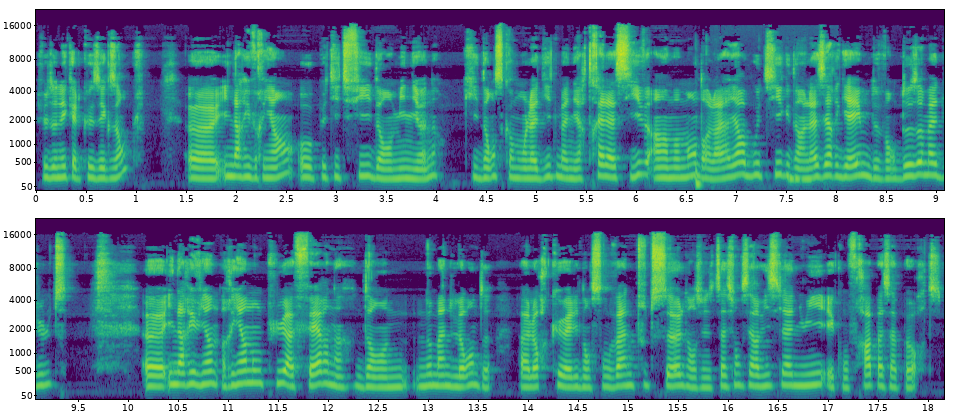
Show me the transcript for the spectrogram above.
Je vais donner quelques exemples. Euh, il n'arrive rien aux petites filles dans Mignonne, qui danse, comme on l'a dit, de manière très lascive, à un moment dans l'arrière-boutique d'un laser game devant deux hommes adultes. Euh, il n'arrive rien, non plus à Fern dans No Man's Land, alors qu'elle est dans son van toute seule dans une station-service la nuit et qu'on frappe à sa porte.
